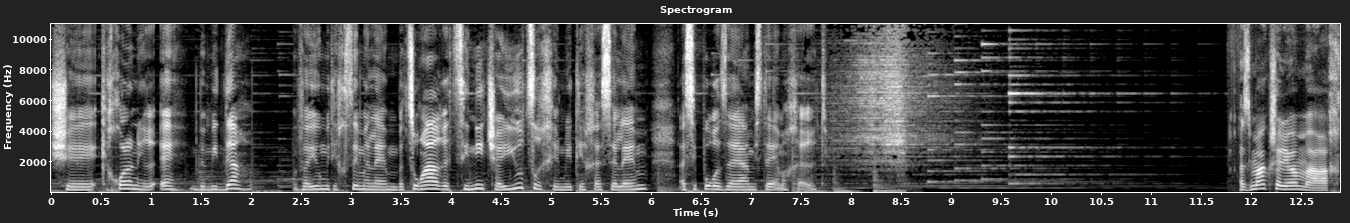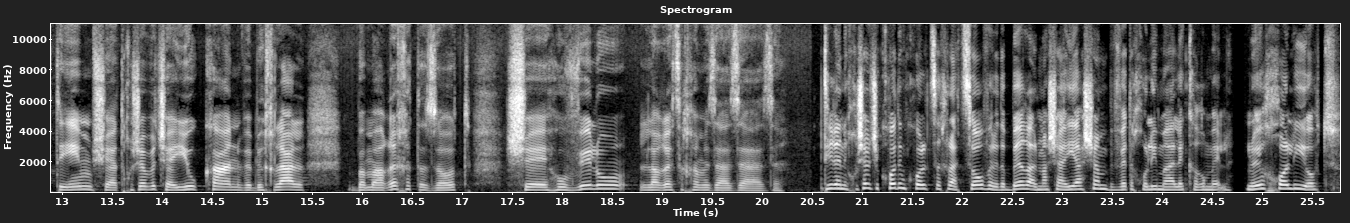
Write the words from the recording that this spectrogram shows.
שככל הנראה, במידה והיו מתייחסים אליהם בצורה הרצינית שהיו צריכים להתייחס אליהם, הסיפור הזה היה מסתיים אחרת. אז מה הכשלים המערכתיים שאת חושבת שהיו כאן ובכלל במערכת הזאת שהובילו לרצח המזעזע הזה? תראה, אני חושבת שקודם כל צריך לעצור ולדבר על מה שהיה שם בבית החולים מעלה כרמל. לא יכול להיות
